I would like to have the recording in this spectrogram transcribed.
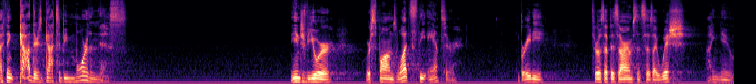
I think, God, there's got to be more than this. The interviewer responds, What's the answer? Brady throws up his arms and says, I wish I knew.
